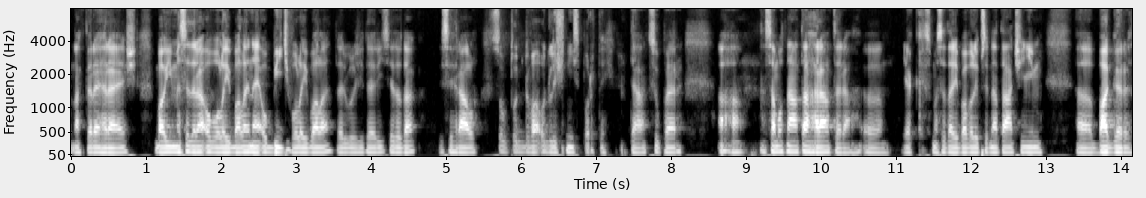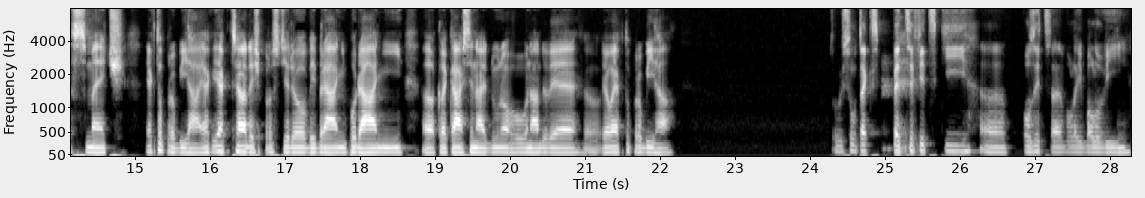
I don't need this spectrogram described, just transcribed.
na které hraješ. Bavíme se teda o volejbale, ne o beach volejbale, to je důležité říct, je to tak? Ty jsi hrál? Jsou to dva odlišné sporty. Tak, super. A samotná ta hra teda, eh, jak jsme se tady bavili před natáčením, eh, bugger, smash, jak to probíhá? Jak, jak třeba jdeš prostě do vybrání, podání, eh, klekáš si na jednu nohu, na dvě, jo, jak to probíhá? To už jsou tak specifické uh, pozice volejbalový,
